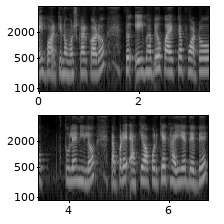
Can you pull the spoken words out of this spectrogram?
এই বরকে নমস্কার করো। তো এইভাবেও কয়েকটা ফটো তুলে নিল। তারপরে একে অপরকে খাইয়ে দেবে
